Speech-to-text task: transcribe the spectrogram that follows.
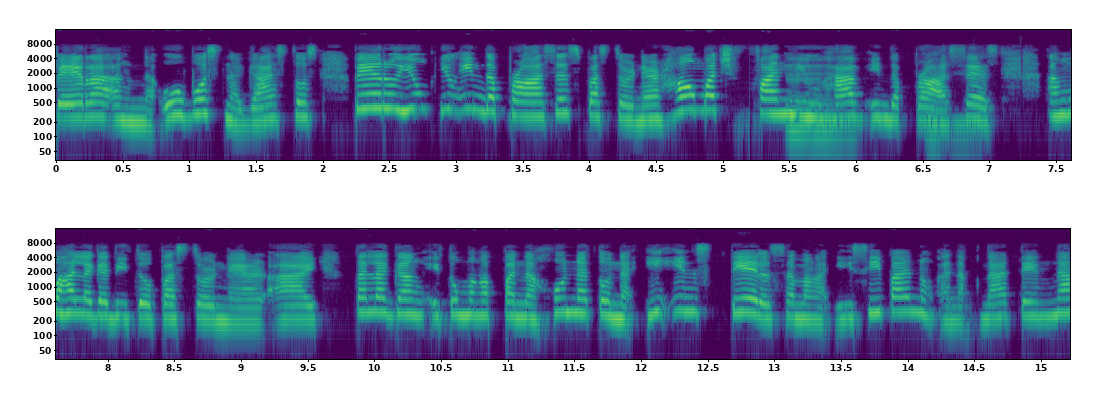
pera ang naubos na gastos pero yung yung in the process Pastor Nair how much fun you Mm. have in the process ang mahalaga dito Pastor Nair ay talagang itong mga panahon na to na i-instill sa mga isipan ng anak natin na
